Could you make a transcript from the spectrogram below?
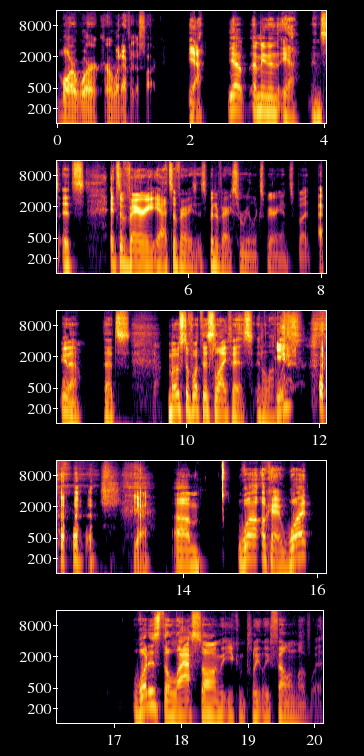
more work or whatever the fuck yeah. Yeah. I mean, yeah. And it's, it's, it's a very, yeah, it's a very, it's been a very surreal experience, but I- you know, that's Yeah. most of what this life is in a lot of Yeah. ways. yeah Um, well, okay. What, what is the last song that you completely fell in love with?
